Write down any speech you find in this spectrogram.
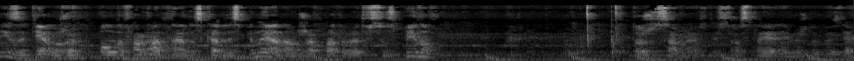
И затем уже полноформатная доска для спины, она уже охватывает всю спину. То же самое, здесь расстояние между гвоздями.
